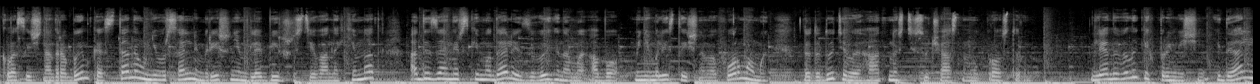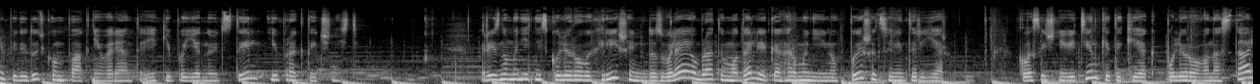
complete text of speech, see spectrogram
Класична драбинка стане універсальним рішенням для більшості ванних кімнат, а дизайнерські моделі з вигинами або мінімалістичними формами додадуть елегантності сучасному простору. Для невеликих приміщень ідеально підійдуть компактні варіанти, які поєднують стиль і практичність. Різноманітність кольорових рішень дозволяє обрати модель, яка гармонійно впишеться в інтер'єр. Класичні відтінки, такі як полірована сталь,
